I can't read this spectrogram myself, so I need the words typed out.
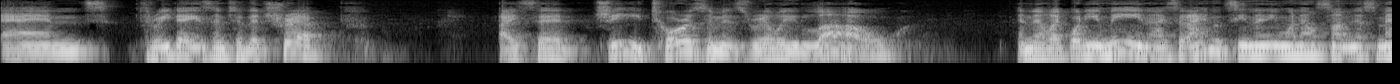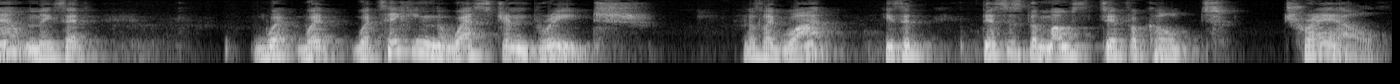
And three days into the trip, I said, gee, tourism is really low. And they're like, what do you mean? I said, I haven't seen anyone else on this mountain. They said, we're, we're, we're taking the Western Breach. I was like, what? He said, this is the most difficult trail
